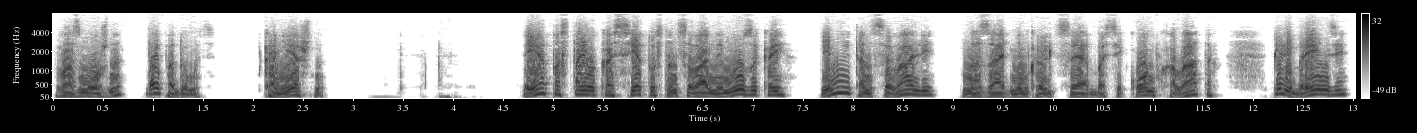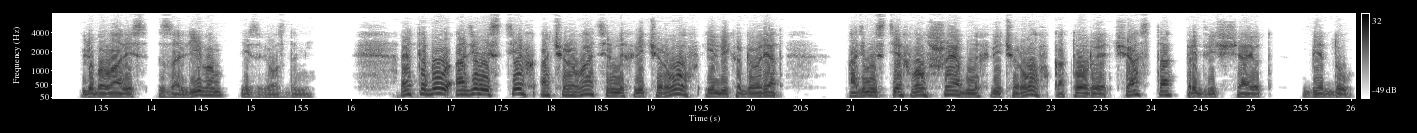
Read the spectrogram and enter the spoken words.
«Возможно. Дай подумать». «Конечно». Я поставил кассету с танцевальной музыкой, и мы танцевали на заднем крыльце босиком в халатах, пили бренди, любовались заливом и звездами. Это был один из тех очаровательных вечеров, или, как говорят, один из тех волшебных вечеров, которые часто предвещают беду.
